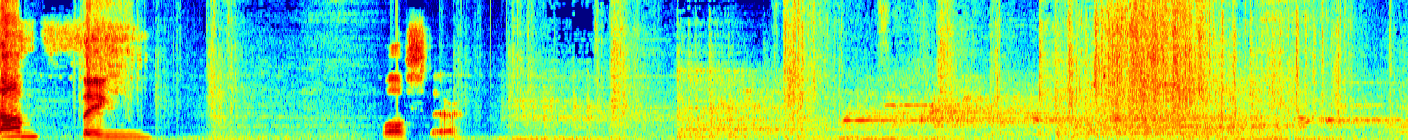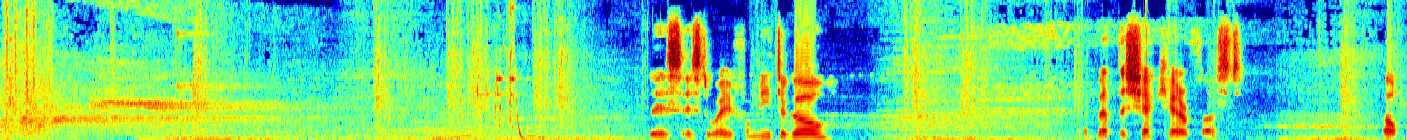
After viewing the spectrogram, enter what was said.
Something was there. This is the way for me to go. I better check here first. Oh,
